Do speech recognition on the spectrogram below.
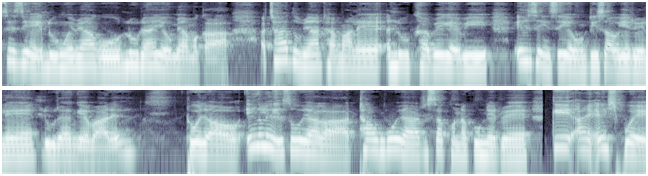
စစ်စစ်အလူငွေများကိုလှူဒန်းရုံများမကအခြားသူများထံမှလည်းအလူခတ်ပေးခဲ့ပြီးအင်းစိန်စေယုံတိဆောက်ရေးတွင်လည်းလှူဒန်းခဲ့ပါတယ်။ ထို့ကြောင့်အင်္ဂလိပ်အစိုးရက1918ခုနှစ်တွင် KIH ဘွဲ့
